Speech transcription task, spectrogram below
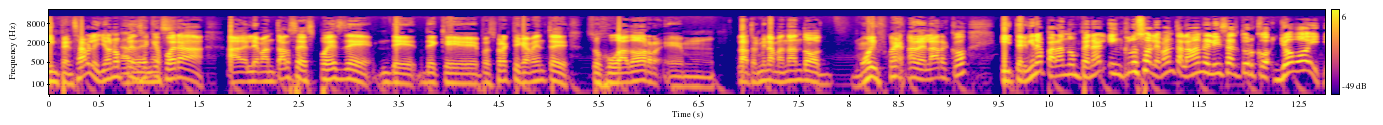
impensable. Yo no pensé que fuera a levantarse después de, de, de que pues prácticamente su jugador em, la termina mandando muy fuera del arco y termina parando un penal. Incluso levanta la mano y le dice al turco, yo voy.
